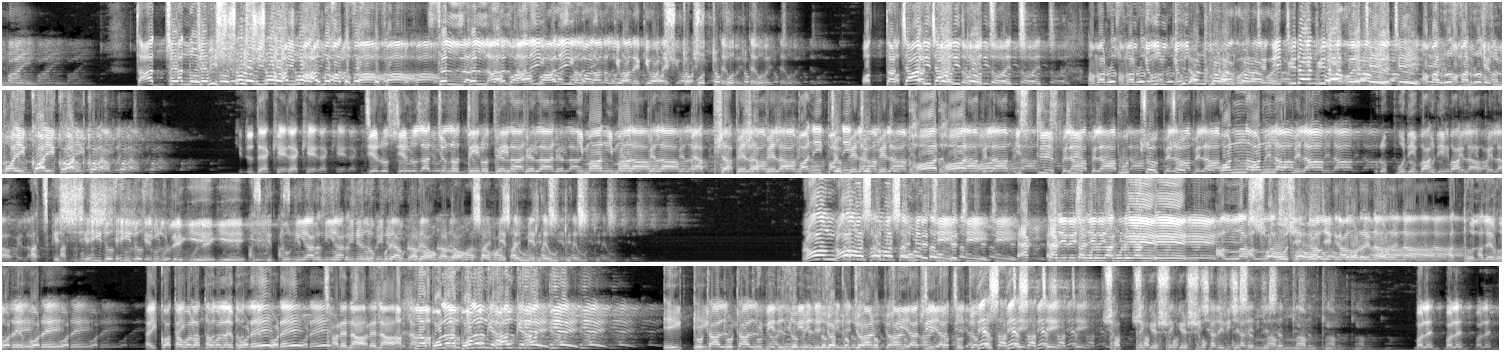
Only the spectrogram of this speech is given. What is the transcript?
তার জন্য বিশ্ব মুস্তাফা সাল্লাল্লাহু আলাইহি ওয়াসাল্লামকে অনেক কষ্ট করতে হয়েছে অত্যাচারিত হতে হয়েছে আমার রাসূলকে উৎপীড়ন করা হয়েছে নিপীড়ন করা হয়েছে। আমার রাসূলকে বয়কট করা কিন্তু দেখে দেখে যে রসুল্লাহর জন্য দিন পেলাম পেলাম ইমান ইমান পেলাম ব্যবসা পেলাম পেলাম বাণিজ্য পেলাম পেলাম ঘর ঘর পেলাম স্ত্রী পেলাম পেলাম পুত্র পেলাম পেলাম কন্যা পেলাম পেলাম পুরো পরিবার পেলাম। পেলাম। আজকে সেই রসুলকে ভুলে গিয়ে আজকে দুনিয়ার জমিনের উপরে আমরা রং মেতে মেতে উঠেছি। রং তামাশা মাশা উঠেছি একটা জিনিস মনে রাখবেন আল্লাহ সহজে কাউকে ধরে না। আর ধরলে পরে এই কথা বলা ধরলে পরে ছাড়ে না। আপনারা বলেন বলেন কাউকে হাত দিয়ে। এই টোটাল টোটাল পৃথিবীর জমিনে যত কান্ট্রি আছে যত দেশ আছে সব থেকে শক্তিশালী দেশের নাম কি? বলেন বলেন বলেন।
